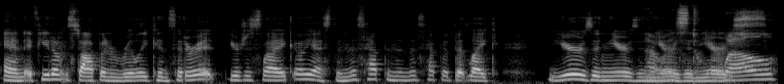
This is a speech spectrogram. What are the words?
And if you don't stop and really consider it, you're just like, oh, yes, then this happened, then this happened. But like years and years and That years and years. 12,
